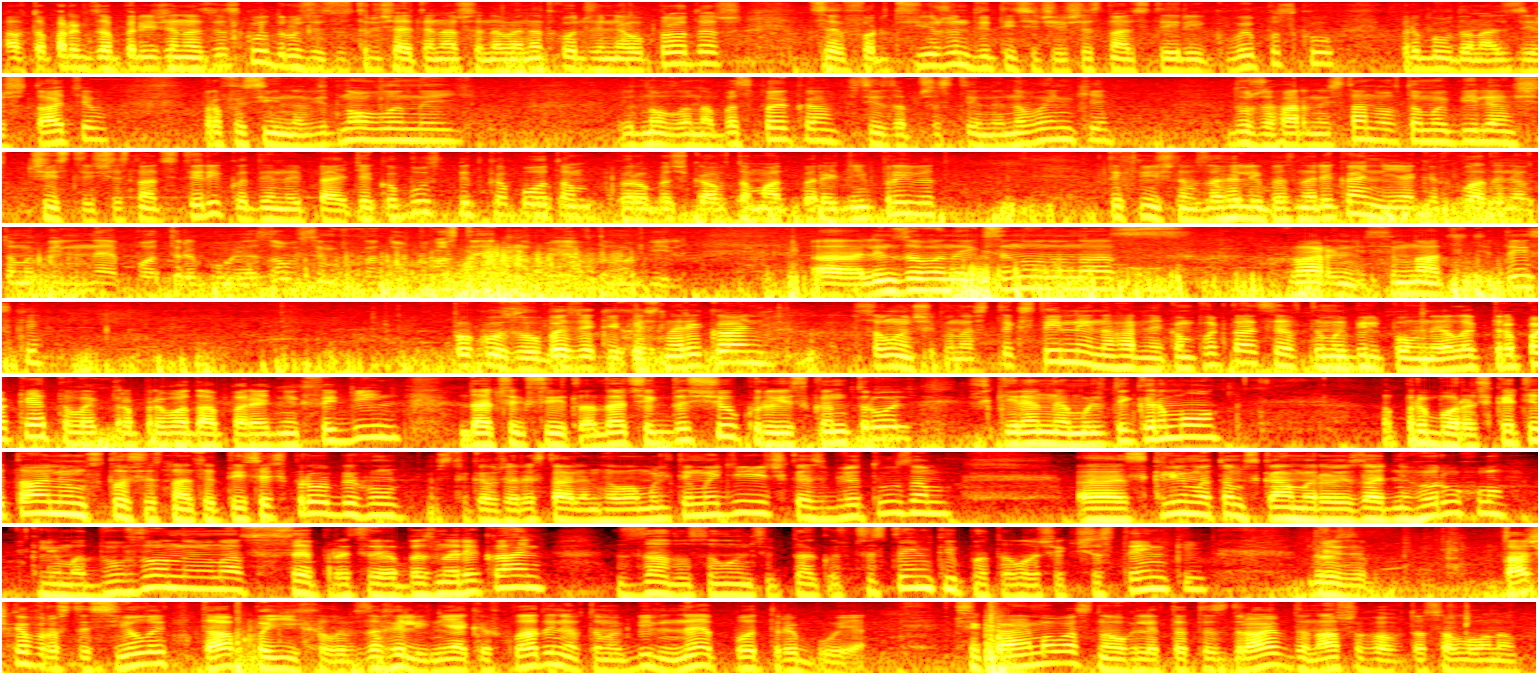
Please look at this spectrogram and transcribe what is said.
Автопарк Запоріжжя на зв'язку. Друзі, зустрічайте наше нове надходження у продаж. Це Ford Fusion 2016 рік випуску. Прибув до нас зі штатів. Професійно відновлений, відновлена безпека, всі запчастини новинки. Дуже гарний стан автомобіля. Чистий 16 рік, 1,5 екобуст під капотом, коробочка автомат, передній привід. Технічно взагалі без нарікань, ніяких вкладень автомобіль не потребує зовсім в ходу, просто як новий автомобіль. Лінзований ксенон у нас, гарні 17 диски. По кузову без якихось нарікань. Салончик у нас текстильний, на гарній комплектації. Автомобіль повний електропакет, електропривода передніх сидінь, датчик світла, датчик дощу, круїз-контроль, шкіряне мультикермо. Приборочка Titanium, 116 тисяч пробігу. Ось така вже рестайлінгова мультимедієчка з блютузом, е, з кліматом, з камерою заднього руху. Клімат двохзонний у нас, все працює без нарікань. Ззаду салончик також чистенький, потолочок чистенький. Друзі, тачка просто сіли та поїхали. Взагалі ніяких вкладень автомобіль не потребує. Чекаємо вас на огляд та тест-драйв до нашого автосалону.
